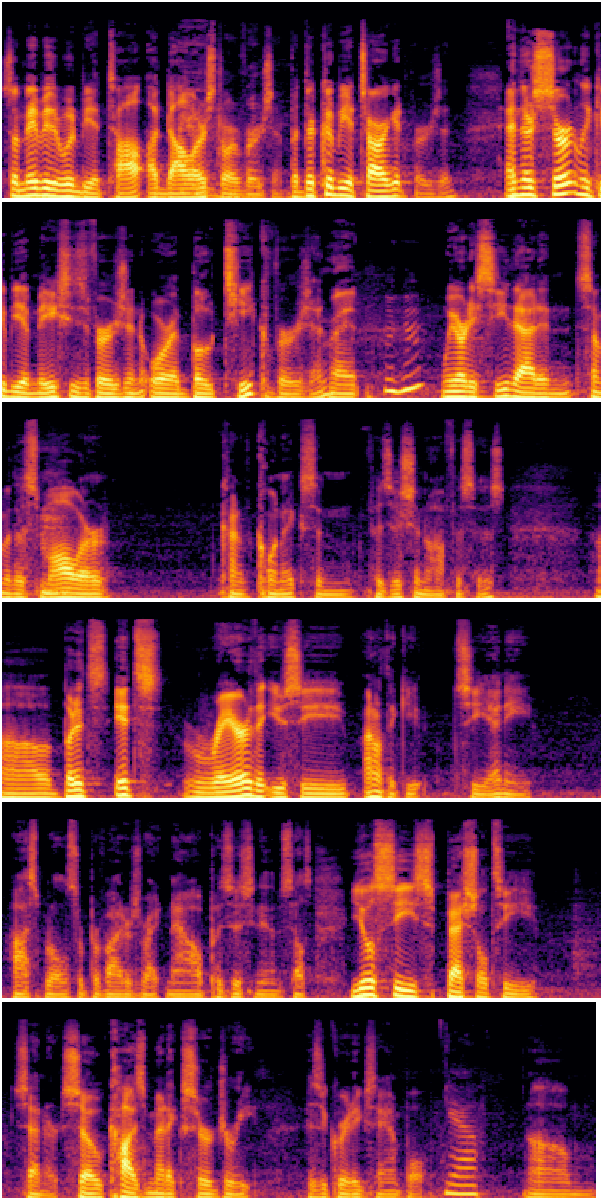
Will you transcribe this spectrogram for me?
So maybe there would be a, to- a dollar store version, but there could be a Target version, and there certainly could be a Macy's version or a boutique version. Right. mm-hmm. We already see that in some of the smaller kind of clinics and physician offices. Uh, but it's it's rare that you see. I don't think you see any hospitals or providers right now positioning themselves. You'll see specialty centers. So cosmetic surgery is a great example Yeah. um,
